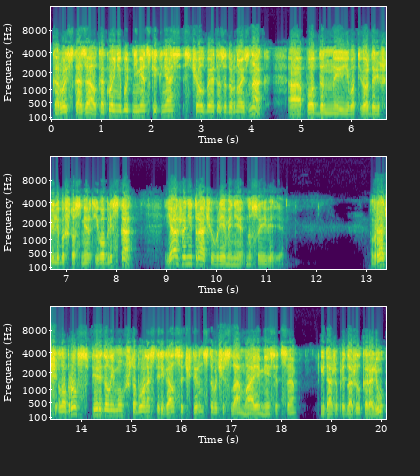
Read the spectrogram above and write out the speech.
Король сказал, какой-нибудь немецкий князь счел бы это за дурной знак, а подданные его твердо решили бы, что смерть его близка. Я же не трачу времени на суеверие. Врач Лаброс передал ему, чтобы он остерегался 14 числа мая месяца и даже предложил королю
